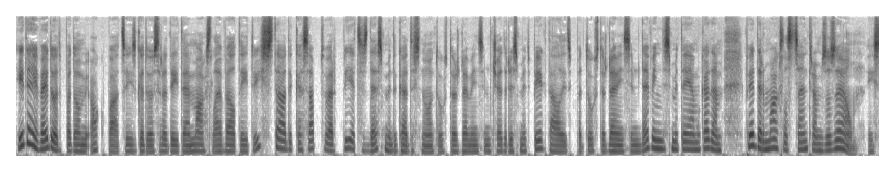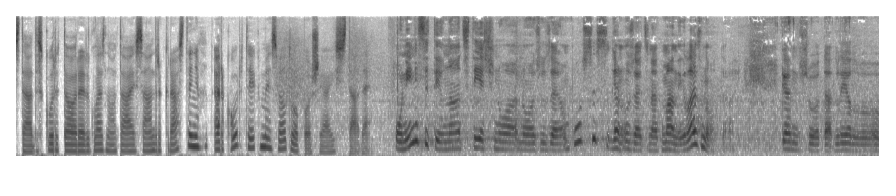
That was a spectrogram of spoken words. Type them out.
Ideja veidot padomju okupācijas gados radītai mākslā veltītu izstādi, kas aptver piecas desmitgades no 1945. līdz pat 1990. gadam, pieder Mākslas centram Zuzeum. Izstādes kuratore ir gleznotāja Sandra Krastiņa, ar kuru tiekamies vēl topošajā izstādē. Un iniciatīva nāca tieši no, no Zuzēna puses, gan uzaicināt mani gleznotāju, gan šo tādu lielu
